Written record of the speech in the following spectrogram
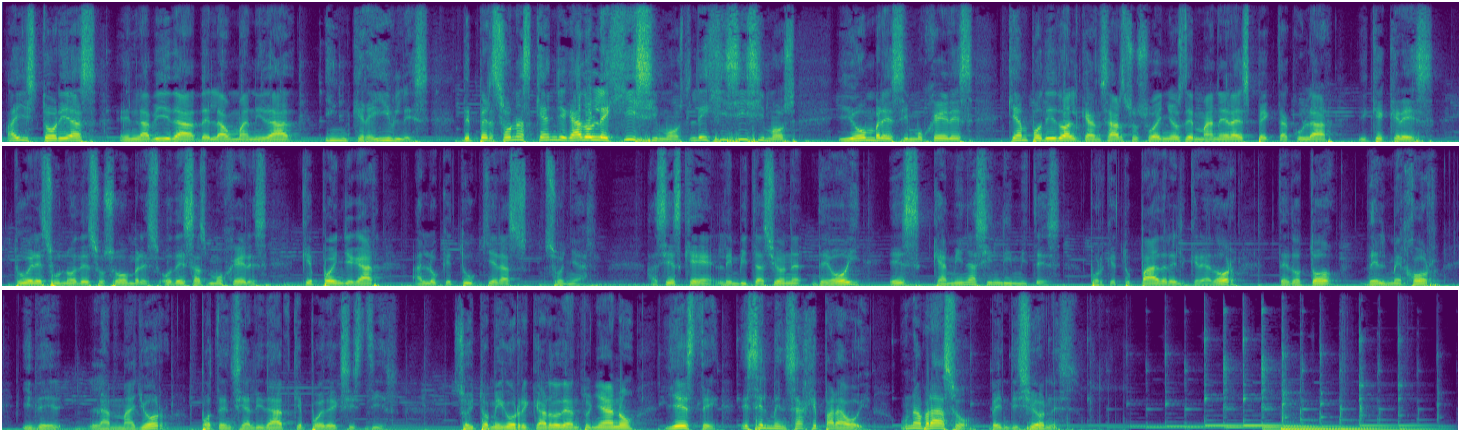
Hay historias en la vida de la humanidad increíbles, de personas que han llegado lejísimos, lejísimos, y hombres y mujeres que han podido alcanzar sus sueños de manera espectacular. ¿Y qué crees? Tú eres uno de esos hombres o de esas mujeres que pueden llegar a lo que tú quieras soñar. Así es que la invitación de hoy es camina sin límites, porque tu Padre, el Creador, te dotó del mejor y de la mayor potencialidad que puede existir. Soy tu amigo Ricardo de Antuñano y este es el mensaje para hoy. Un abrazo, bendiciones.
